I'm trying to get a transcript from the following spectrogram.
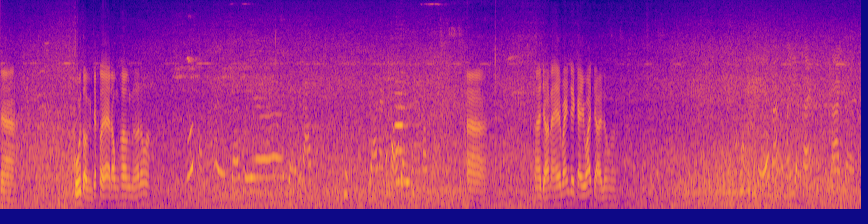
à. cuối tuần chắc là đông hơn nữa đúng không? Bước còn nói chơi kia về nó đông. Giờ này nó đậu đi nè đông nè. À, à chợ này hay bán trái cây quá trời luôn. à. giữa bán có mấy giờ sáng 3 giờ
